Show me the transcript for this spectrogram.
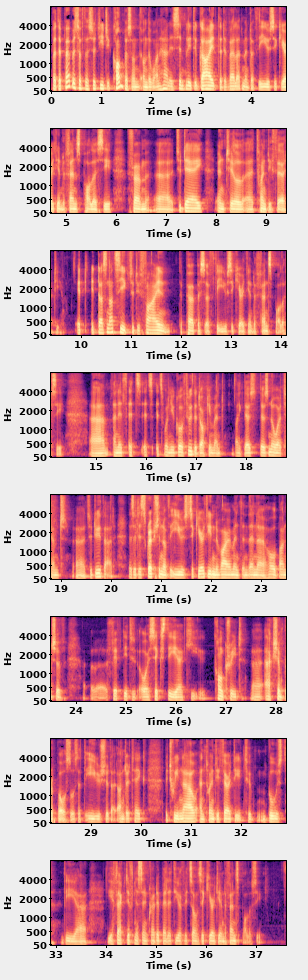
But the purpose of the strategic compass, on, on the one hand, is simply to guide the development of the EU security and defense policy from uh, today until uh, 2030. It, it does not seek to define the purpose of the EU security and defense policy. Um, and it's it's it's it's when you go through the document, like there's there's no attempt uh, to do that. There's a description of the EU's security environment, and then a whole bunch of uh, 50 to, or 60 uh, concrete uh, action proposals that the EU should undertake between now and 2030 to boost the uh, the effectiveness and credibility of its own security and defense policy.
